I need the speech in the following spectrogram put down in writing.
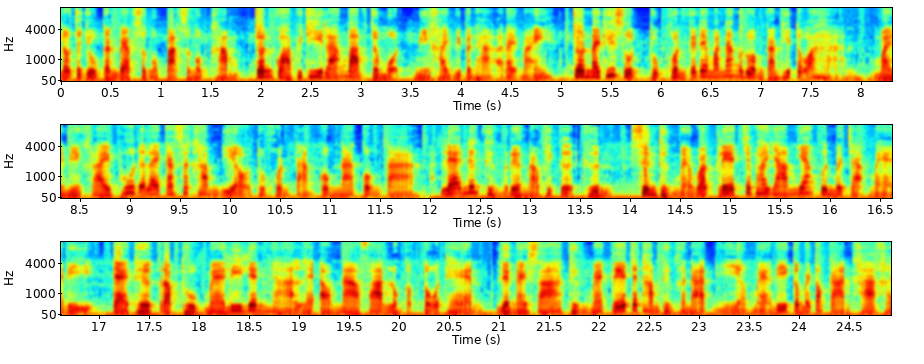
เราจะอยู่กันแบบสงบปากสงบคำจนกว่าพิธีล้างบาปจะหมด มีใครมีปัญหาอะไรไหม จนในที่สุดทุกคนก็ได้มานั่งรวมกันที่โต๊ะอาหาร ไม่มีใครพูดอะไรกันสักคำเดียว ทุกคนต่างก้มหน้าก้มตา และนึกถึงเรื่องราวที่เกิดขึ้น ซึ่งถึงแม้ว่าเกรซจะพยายามแย่งปืนไปจากแมรี่ แต่เธอกลับถูกแมรี่เล่นงาน และเอาหน้าฟาดลงกับโต๊ะแทน ยังไงซะถึงแม้เกรซจะทำถึงขนาดนี้แมรี่ก็ไม่ต้องการฆ่าใคร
